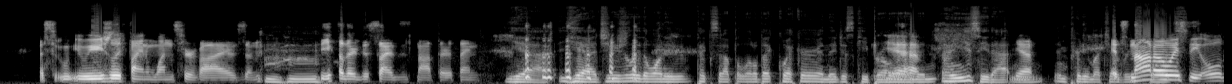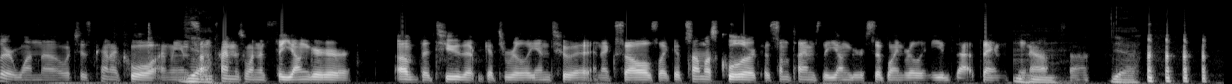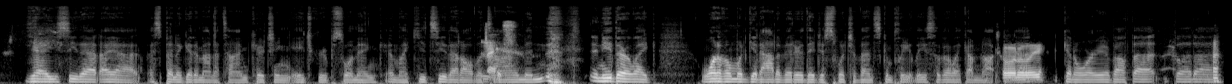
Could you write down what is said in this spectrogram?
we usually find one survives and mm-hmm. the other decides it's not their thing. yeah, yeah. It's usually the one who picks it up a little bit quicker, and they just keep rolling. Yeah. And, I mean, you see that. In, yeah. in pretty much. it's not always the older one though, which is kind of cool. I mean, yeah. sometimes when it's the younger of the two that gets really into it and excels, like it's almost cooler because sometimes the younger sibling really needs that thing, you mm-hmm. know. So. Yeah. Yeah, you see that. I uh, I spent a good amount of time coaching age group swimming, and like you'd see that all the nice. time, and and either like one of them would get out of it, or they just switch events completely. So they're like, I'm not totally gonna, gonna worry about that. But uh,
